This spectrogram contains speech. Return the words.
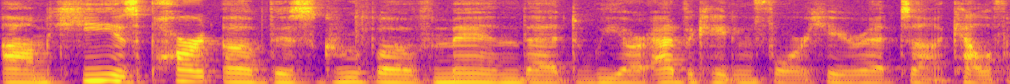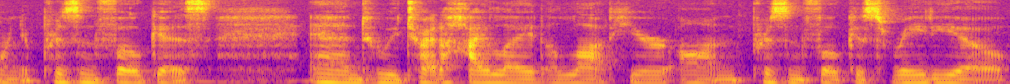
um, he is part of this group of men that we are advocating for here at uh, California Prison Focus and who we try to highlight a lot here on Prison Focus Radio.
